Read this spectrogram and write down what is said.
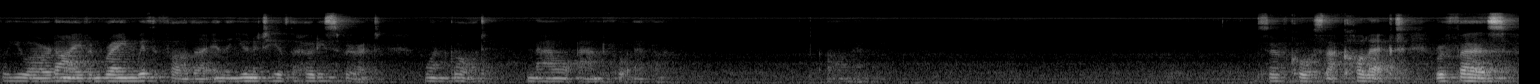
For you are alive and reign with the Father in the unity of the Holy Spirit, one God, now and forever. Amen. So, of course, that collect refers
